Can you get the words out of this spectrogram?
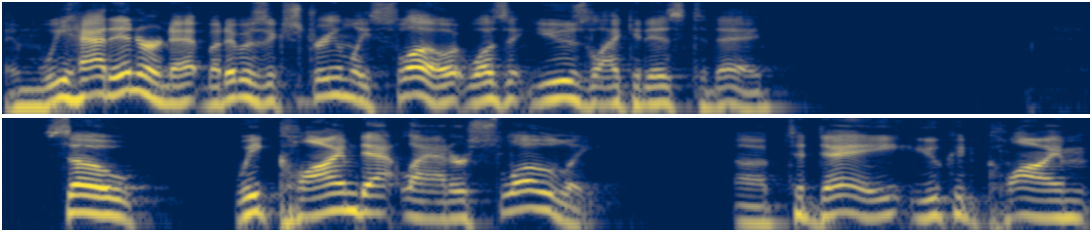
and we had internet, but it was extremely slow. It wasn't used like it is today. So we climbed that ladder slowly. Uh, today, you could climb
